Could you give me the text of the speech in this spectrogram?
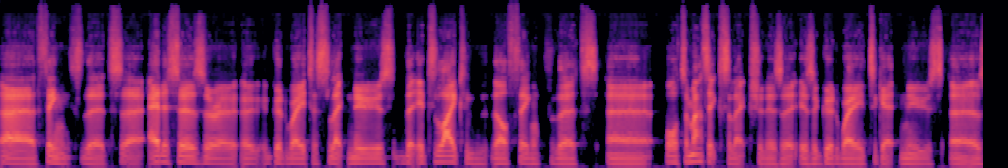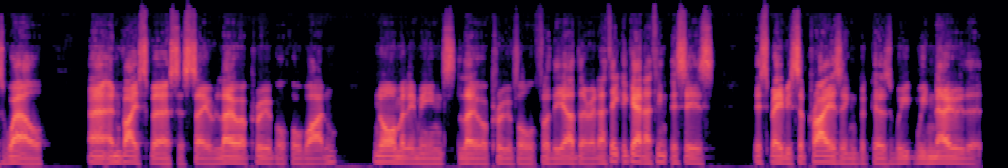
uh, think that uh, editors are a, a, good way to select news, that it's likely that they'll think that uh, automatic selection is a is a good way to get news uh, as well, and vice versa. So low approval for one normally means low approval for the other. And I think again, I think this is this may be surprising because we we know that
